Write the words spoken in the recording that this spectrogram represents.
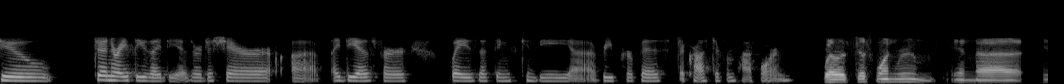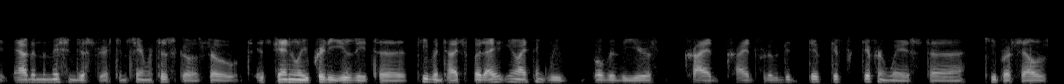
to generate these ideas or to share uh, ideas for ways that things can be uh, repurposed across different platforms? Well, it's just one room in uh out in the Mission District in San Francisco, so it's generally pretty easy to keep in touch. But I, you know, I think we've over the years tried tried sort of diff, diff, different ways to keep ourselves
